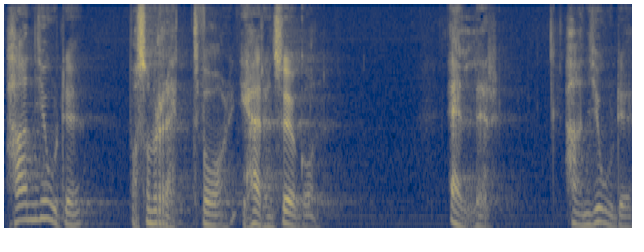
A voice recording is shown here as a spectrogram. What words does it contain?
han gjorde vad som rätt var i Herrens ögon, eller han gjorde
